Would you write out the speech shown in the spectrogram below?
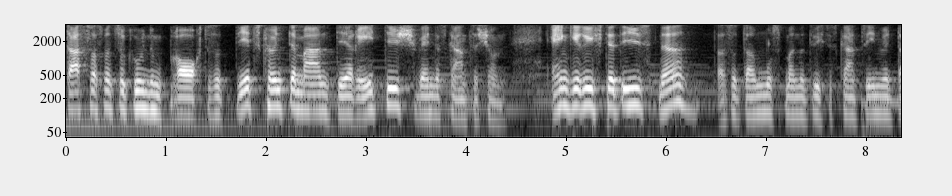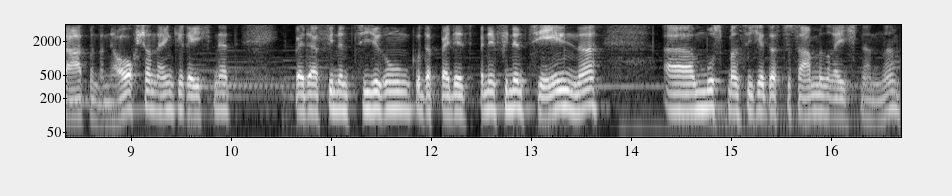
das, was man zur Gründung braucht. Also jetzt könnte man theoretisch, wenn das Ganze schon eingerichtet ist, ne, also da muss man natürlich das ganze Inventar hat man dann auch schon eingerechnet bei der Finanzierung oder bei, des, bei den finanziellen, ne, äh, muss man sich ja das zusammenrechnen. Ne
